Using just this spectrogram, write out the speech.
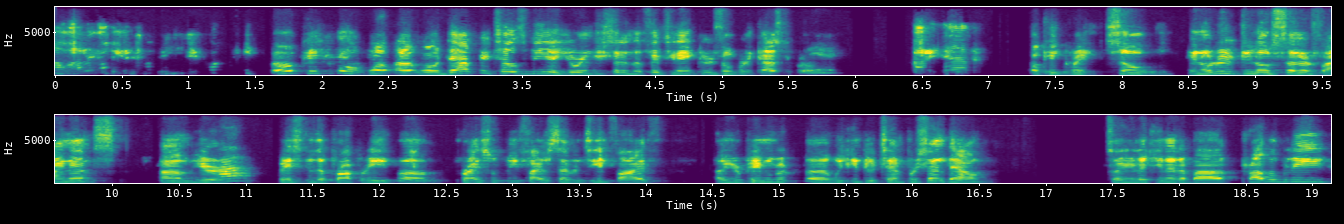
I don't know, you tell me. You want me? Okay, cool. Well, uh, well, Daphne tells me that you're interested in the fifteen acres over in Castro. I am. Okay, great. So in order to do those seller finance, um, your, basically the property, uh, price would be five seventeen five. Uh, your payment, uh, we can do ten percent down. So you're looking at about probably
